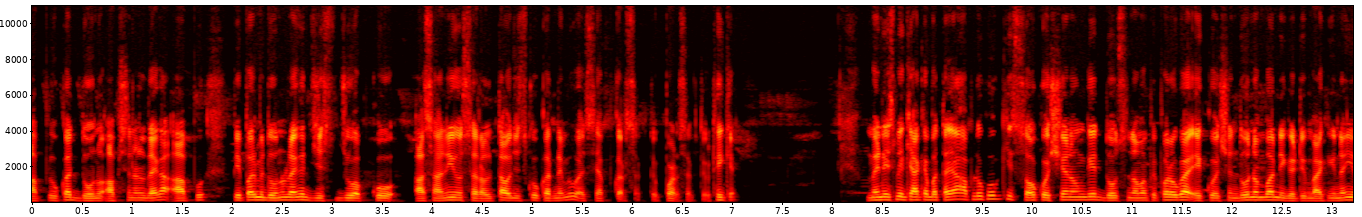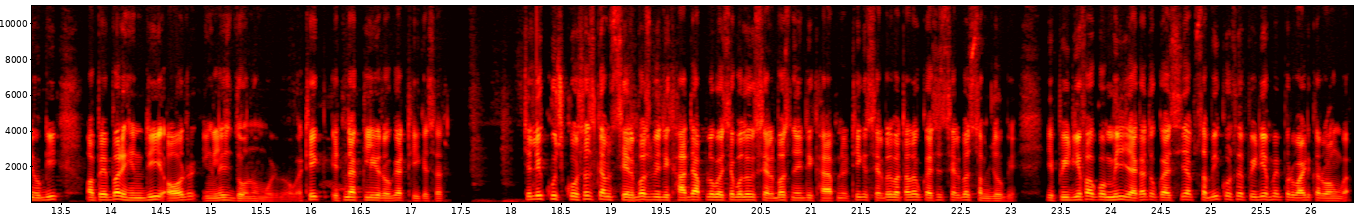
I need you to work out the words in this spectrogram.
आप लोग का दोनों ऑप्शनल रहेगा। आप पेपर में दोनों रहेंगे, जिस जो आपको आसानी और सरलता हो जिसको करने में, वैसे आप कर सकते हो, पढ़ सकते हो, ठीक है? मैंने इसमें क्या क्या बताया आप लोगों को कि सौ क्वेश्चन होंगे, दो सौ नंबर पेपर होगा, एक क्वेश्चन दो नंबर निगेटिव मार्किंग नहीं होगी और पेपर हिंदी और इंग्लिश दोनों मोड में होगा, ठीक? इतना क्लियर हो गया, ठीक है सर चलिए कुछ कोर्सेज का हम सिलेबस भी दिखा दें। आप लोग ऐसे बोलोगे सिलेबस नहीं दिखाया आपने। ठीक है सिलेबस बता दो कैसे सिलेबस समझोगे। ये पीडीएफ आपको मिल जाएगा तो कैसे आप सभी कोर्स पीडीएफ में प्रोवाइड करवाऊँगा।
